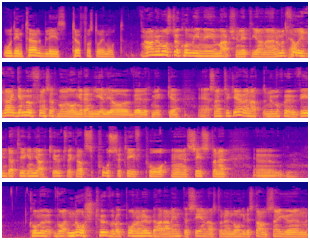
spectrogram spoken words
Odin Töll blir tuff att stå emot. Ja, nu måste jag komma in i matchen lite grann här. Nummer två, ja. Raggamuffen har sett många gånger. Den gillar jag väldigt mycket. Eh, sen tycker jag även att nummer sju, Vilda Tigern Jack, utvecklats positivt på eh, sistone. Eh, kommer vara norskt huvudlag på honom nu. Det hade han inte senast. Och den långa distansen är ju en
